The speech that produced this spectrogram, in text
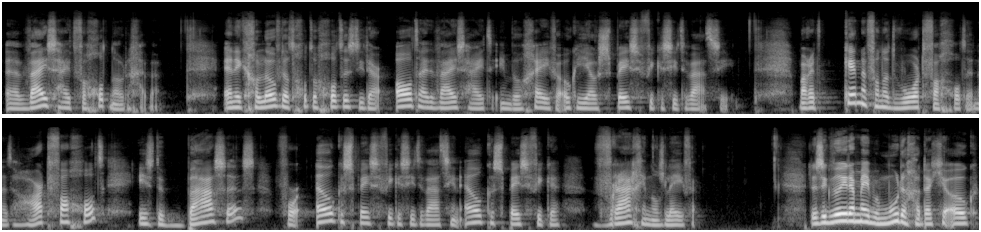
uh, wijsheid van God nodig hebben. En ik geloof dat God een God is die daar altijd wijsheid in wil geven, ook in jouw specifieke situatie. Maar het kennen van het woord van God en het hart van God is de basis voor elke specifieke situatie en elke specifieke vraag in ons leven. Dus ik wil je daarmee bemoedigen dat je ook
